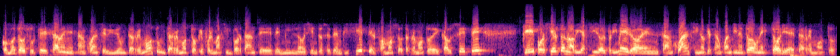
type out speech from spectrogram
como todos ustedes saben, en San Juan se vivió un terremoto, un terremoto que fue el más importante desde 1977, el famoso terremoto de Caucete, que por cierto no había sido el primero en San Juan, sino que San Juan tiene toda una historia de terremotos.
